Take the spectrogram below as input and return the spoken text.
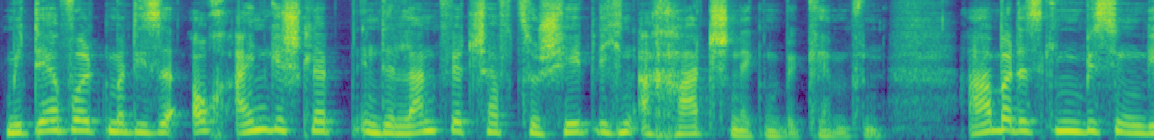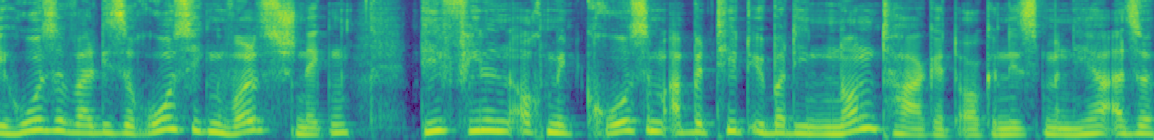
Mit der wollte man diese auch eingeschleppt in der Landwirtschaft zu schädlichen Achatschnecken bekämpfen. Aber das ging ein bisschen in die Hose, weil diese rosigen Wolfsschnecken, die fielen auch mit großem Appetit über die Non-Target-Organismen her, also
